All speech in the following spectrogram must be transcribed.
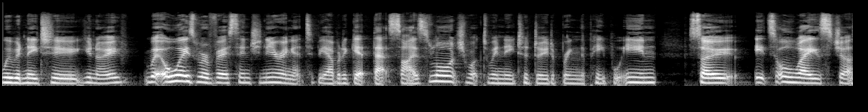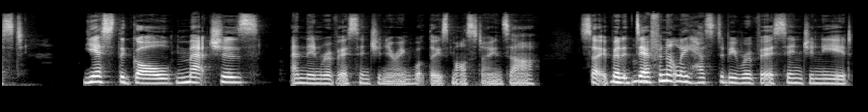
We would need to, you know, we're always reverse engineering it to be able to get that size launch. What do we need to do to bring the people in? So it's always just, yes, the goal matches and then reverse engineering what those milestones are. So, but it mm-hmm. definitely has to be reverse engineered.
